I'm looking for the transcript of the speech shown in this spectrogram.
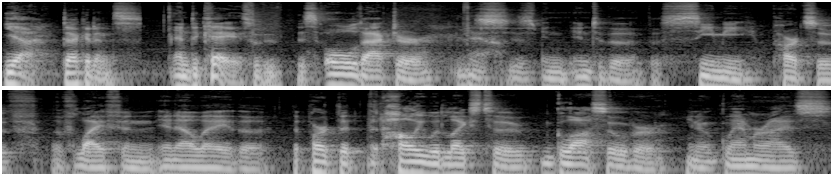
yeah, decadence and decay. So this old actor is, Yeah. is in, into the, the seamy parts of, of life in, in LA, the, the part that, that Hollywood likes to gloss over, you know, glamorize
